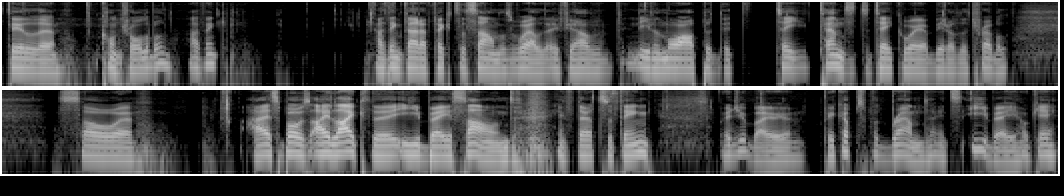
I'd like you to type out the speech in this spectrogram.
still uh, controllable, I think. I think that affects the sound as well. If you have even more output, it tends to take away a bit of the treble. So uh, I suppose I like the eBay sound, if that's the thing. Where'd you buy your pickups? What brand? It's eBay, okay?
